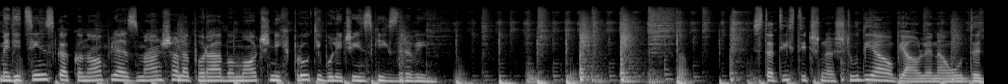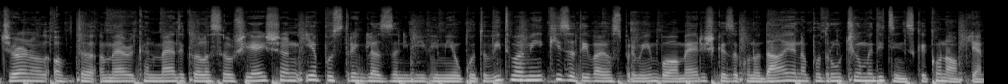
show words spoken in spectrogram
Medicinska konoplja zmanjšala porabo močnih protibolečinskih zdravil. Statistična študija, objavljena v The Journal of the American Medical Association, je postregla z zanimivimi ugotovitvami, ki zadevajo spremembo ameriške zakonodaje na področju medicinske konoplje.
